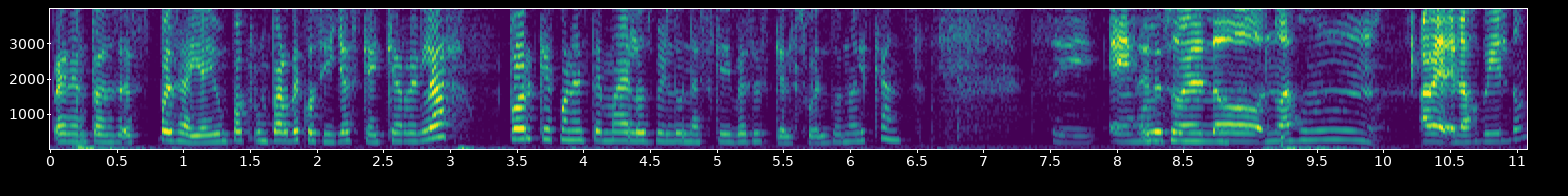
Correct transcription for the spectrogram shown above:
Pero entonces, pues ahí hay un, pa- un par de cosillas que hay que arreglar. Porque con el tema de los bildunas, que hay veces que el sueldo no alcanza. Sí, es Ese un sueldo, no es un... A ver, en los Bildung,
